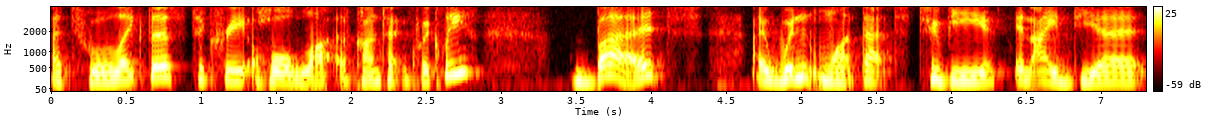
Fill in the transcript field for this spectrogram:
a tool like this to create a whole lot of content quickly but I wouldn't want that to be an idea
